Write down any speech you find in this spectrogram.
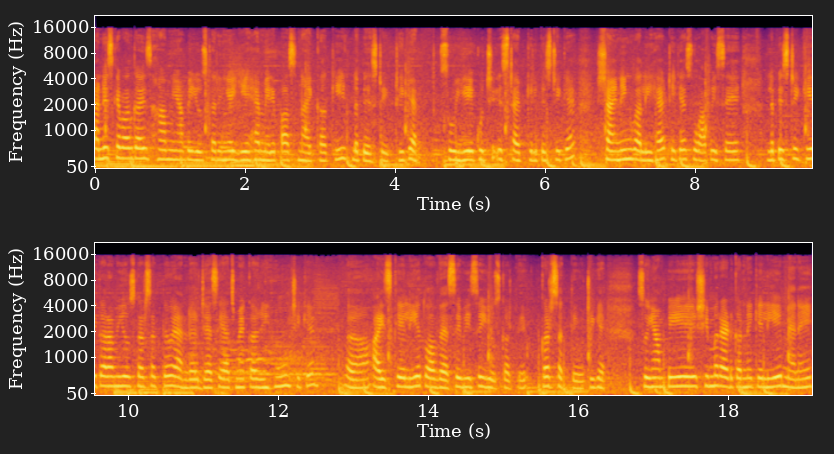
एंड इसके बाद गाइज़ हम यहाँ पे यूज़ करेंगे ये है मेरे पास नायका की लिपस्टिक ठीक है? सो so, ये कुछ इस टाइप की लिपस्टिक है शाइनिंग वाली है ठीक है? सो so, आप इसे लिपस्टिक की तरह भी यूज़ कर सकते हो एंड जैसे आज मैं कर रही हूँ ठीक है? आइज़ के लिए तो आप वैसे भी इसे यूज़ करते, कर सकते हो, ठीक है? सो यहाँ पे शिमर ऐड करने के लिए मैंने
